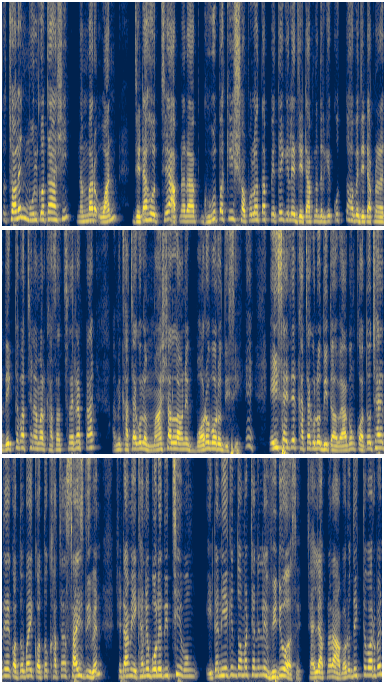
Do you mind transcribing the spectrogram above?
তো চলেন মূল কথা আসি। নাম্বার ওয়ান যেটা হচ্ছে আপনারা ঘুঘু পাখির সফলতা পেতে গেলে যেটা আপনাদেরকে করতে হবে, যেটা আপনারা দেখতে পাচ্ছেন আমার খাঁচার সেটআপটা আমি খাঁচাগুলো মাশাল্লাহ অনেক বড় বড় দিছি হ্যাঁ? এই সাইজের খাঁচাগুলো দিতে হবে এবং কত ছাইজে কত বাই কত খাঁচার সাইজ দিবেন, সেটা আমি এখানে বলে দিচ্ছি এবং এটা নিয়ে কিন্তু আমার চ্যানেলে ভিডিও আছে। চাইলে আপনারা আবারও দেখতে পারবেন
